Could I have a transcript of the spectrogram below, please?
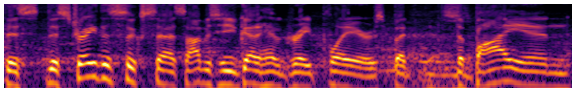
this the strength of success. Obviously, you've got to have great players, but yes. the buy-in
